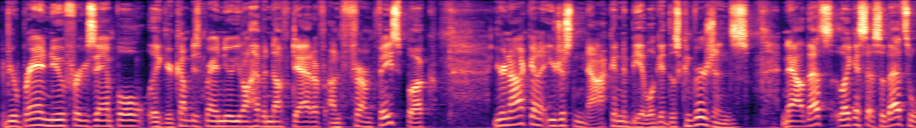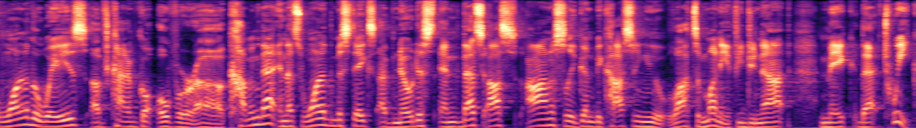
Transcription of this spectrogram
if you're brand new, for example, like your company's brand new, you don't have enough data from Facebook you're not gonna you're just not gonna be able to get those conversions. Now that's like I said, so that's one of the ways of kind of go overcoming uh, that, and that's one of the mistakes I've noticed, and that's honestly going to be costing you lots of money if you do not make that tweak.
